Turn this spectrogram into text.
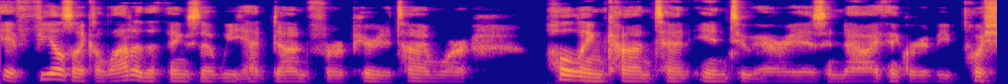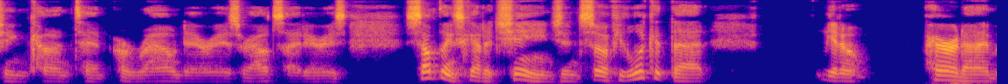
it feels like a lot of the things that we had done for a period of time were pulling content into areas and now i think we're going to be pushing content around areas or outside areas. Something's got to change and so if you look at that you know paradigm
